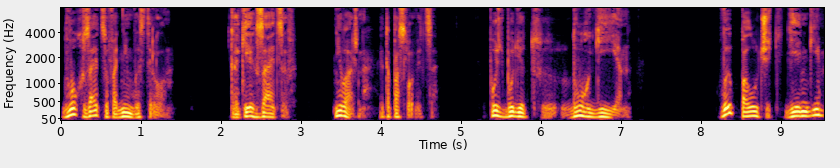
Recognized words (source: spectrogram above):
Двух зайцев одним выстрелом. Каких зайцев? Неважно, это пословица. Пусть будет э, двух гиен. Вы получите деньги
